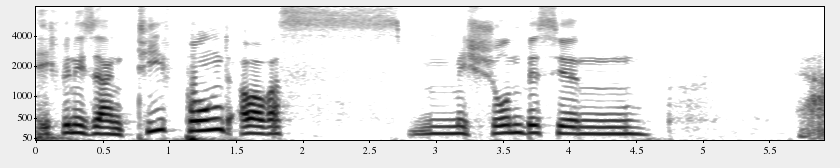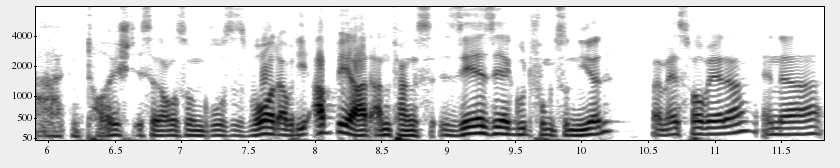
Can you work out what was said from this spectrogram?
ich will nicht sagen Tiefpunkt, aber was mich schon ein bisschen, ja, enttäuscht ist dann auch so ein großes Wort, aber die Abwehr hat anfangs sehr, sehr gut funktioniert beim SV Werder in der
